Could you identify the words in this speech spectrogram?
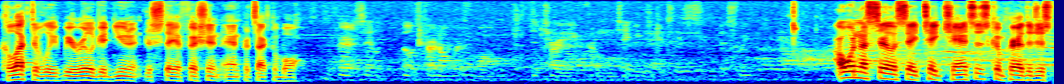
collectively be a really good unit. Just stay efficient and protect the ball. I wouldn't necessarily say take chances compared to just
